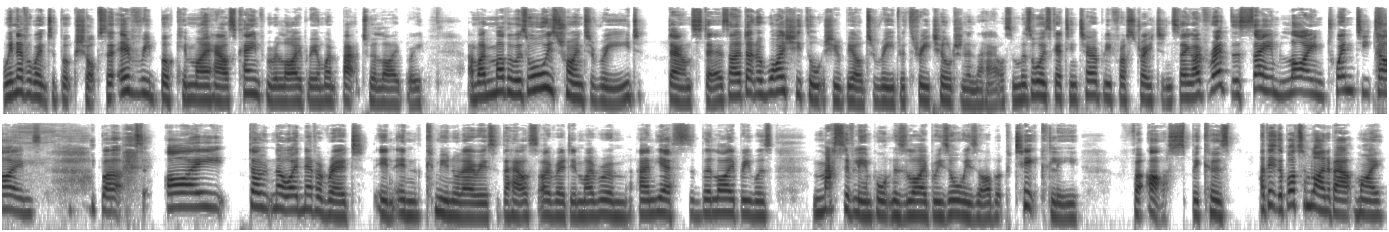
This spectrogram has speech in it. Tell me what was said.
We never went to bookshops. So every book in my house came from a library and went back to a library. And my mother was always trying to read downstairs. I don't know why she thought she would be able to read with three children in the house and was always getting terribly frustrated and saying, I've read the same line 20 times. but I don't know. I never read in, in communal areas of the house. I read in my room. And yes, the library was massively important as libraries always are, but particularly for us because I think the bottom line about my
